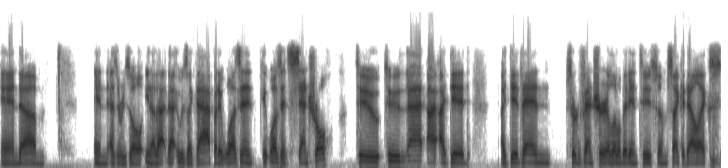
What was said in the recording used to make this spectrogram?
and um, and as a result, you know that that it was like that, but it wasn't it wasn't central to to that. I, I did I did then sort of venture a little bit into some psychedelics,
